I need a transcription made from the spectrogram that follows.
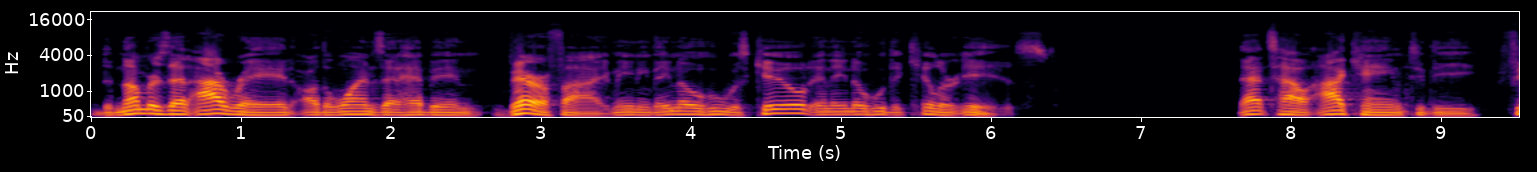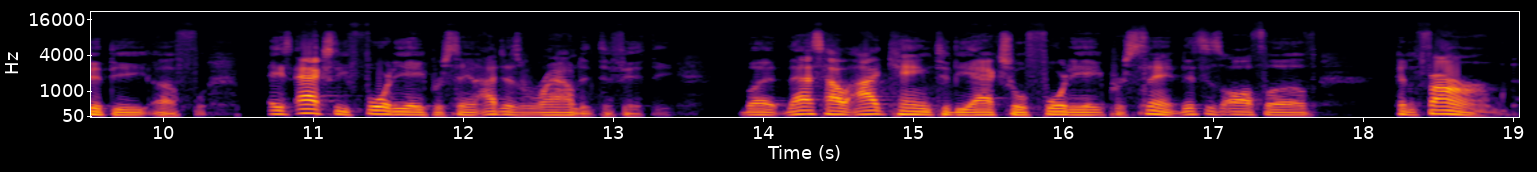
The numbers that I read are the ones that have been verified, meaning they know who was killed and they know who the killer is. That's how I came to the 50. Uh, it's actually 48%. I just rounded to 50. But that's how I came to the actual 48%. This is off of confirmed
